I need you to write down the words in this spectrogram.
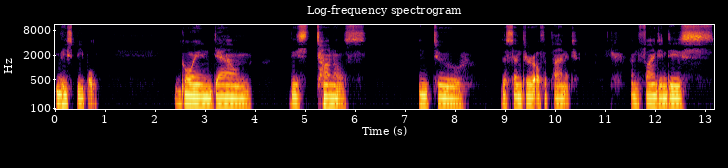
these people going down these tunnels into the center of the planet and finding these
